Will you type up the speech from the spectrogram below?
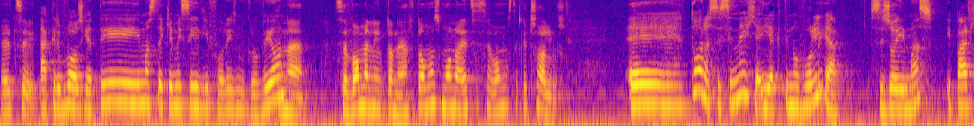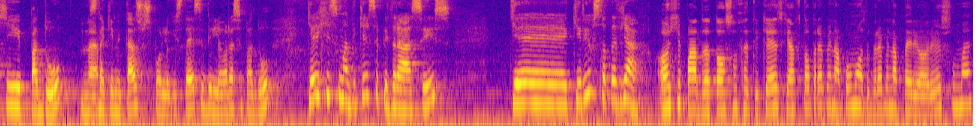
έτσι. Ακριβώς, γιατί είμαστε κι εμείς οι ίδιοι φορείς μικροβίων. Ναι, σεβόμενοι τον εαυτό μας, μόνο έτσι σεβόμαστε και τους άλλους. Ε, τώρα, στη συνέχεια, η ακτινοβολία στη ζωή μας υπάρχει παντού, Ναι. στα κινητά, στους υπολογιστές, στην τηλεόραση παντού και έχει σημαντικές επιδράσεις και κυρίως στα παιδιά. Όχι πάντα τόσο θετικές, γι' αυτό πρέπει να πούμε ότι πρέπει να περιορίσουμε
